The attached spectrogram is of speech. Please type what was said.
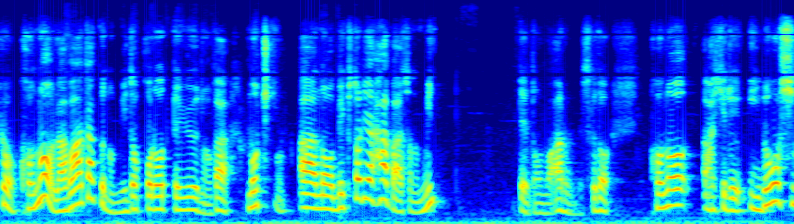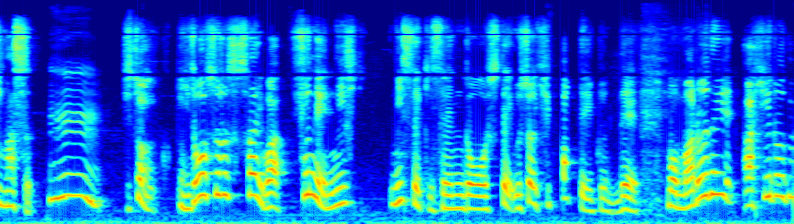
今日このラバーダックの見どころというのが、もちろん、あの、ビクトリアハーバー、その、見っていうのもあるんですけど、このアヒル移動します。うん実は移動する際は、船に2隻先導して、後ろに引っ張っていくんで、もうまるでアヒルが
